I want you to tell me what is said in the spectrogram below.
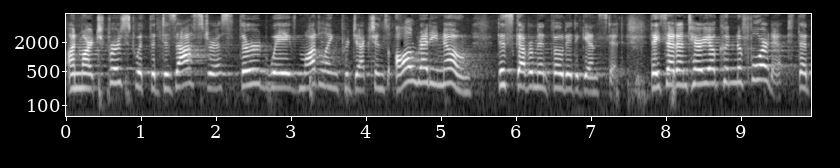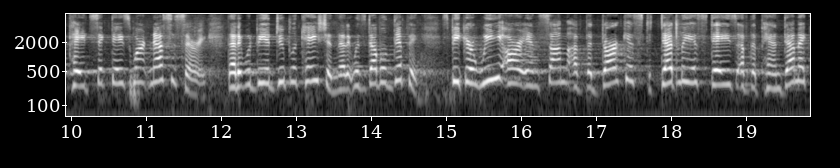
On March 1st, with the disastrous third wave modelling projections already known, this government voted against it. They said Ontario couldn't afford it, that paid sick days weren't necessary, that it would be a duplication, that it was double dipping. Speaker, we are in some of the darkest, deadliest days of the pandemic,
